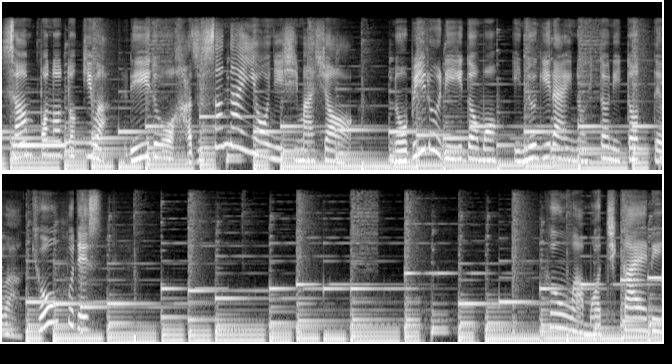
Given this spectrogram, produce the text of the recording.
散歩の時はリードを外さないようにしましょう。伸びるリードも犬嫌いの人にとっては恐怖です。糞は持ち帰り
